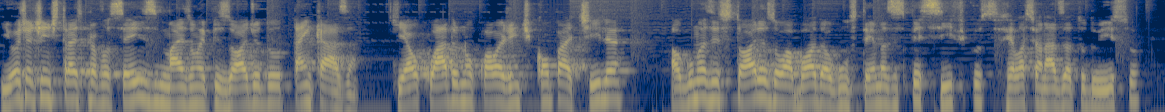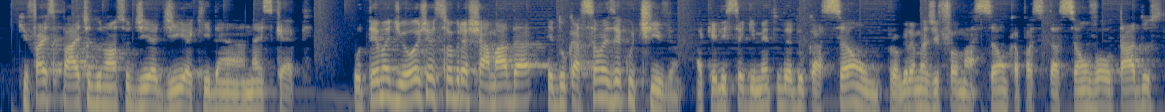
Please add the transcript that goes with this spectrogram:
E hoje a gente traz para vocês mais um episódio do Tá em Casa, que é o quadro no qual a gente compartilha algumas histórias ou aborda alguns temas específicos relacionados a tudo isso que faz parte do nosso dia a dia aqui na, na SCAP. O tema de hoje é sobre a chamada educação executiva, aquele segmento da educação, programas de formação, capacitação voltados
